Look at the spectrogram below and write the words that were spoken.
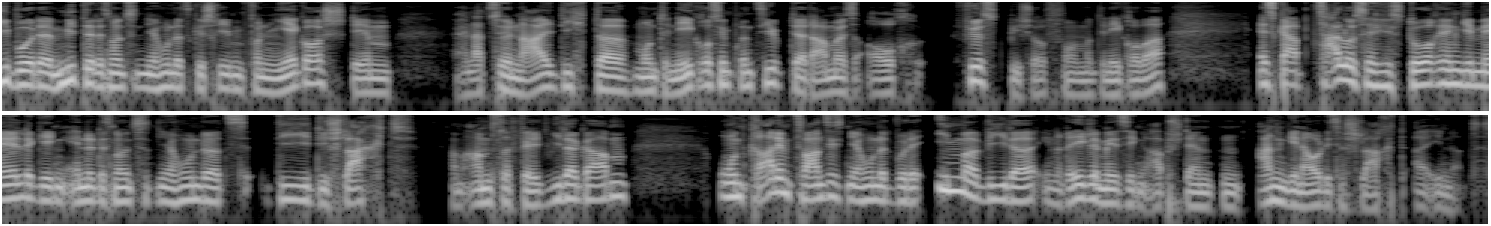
Die wurde Mitte des 19. Jahrhunderts geschrieben von Njegos, dem Nationaldichter Montenegros im Prinzip, der damals auch Fürstbischof von Montenegro war. Es gab zahllose Historiengemälde gegen Ende des 19. Jahrhunderts, die die Schlacht am Amselfeld wiedergaben. Und gerade im 20. Jahrhundert wurde immer wieder in regelmäßigen Abständen an genau diese Schlacht erinnert.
